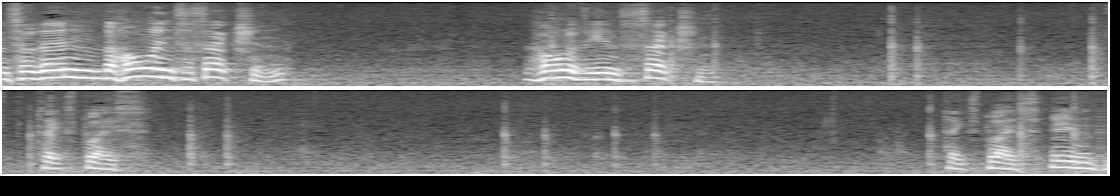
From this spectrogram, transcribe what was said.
And so then the whole intersection, the whole of the intersection takes place takes place in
